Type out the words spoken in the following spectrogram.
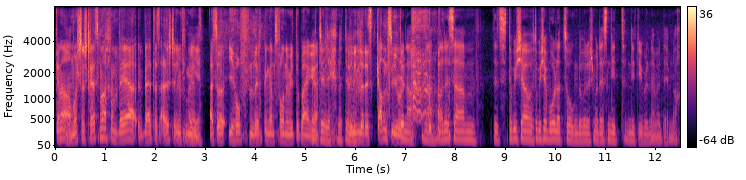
Genau, ja. musst du Stress machen, wer, wer das Erste informiert. Oh also ich hoffentlich bin ganz vorne mit dabei. Gell? Natürlich, natürlich. Ich nehme dir das ganz übel. Genau, ja, aber das, ähm, das, du, bist ja, du bist ja wohlerzogen, du würdest mir das nicht, nicht übel nehmen demnach.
